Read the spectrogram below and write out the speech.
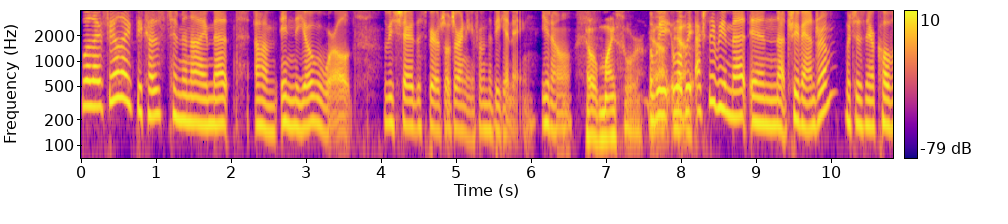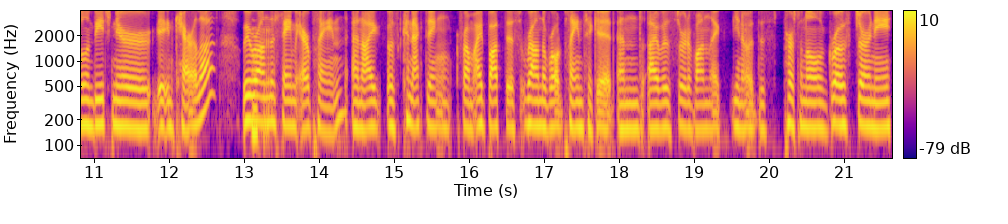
Well, I feel like because Tim and I met um, in the yoga world, we shared the spiritual journey from the beginning. You know, oh mysore yeah, we well, yeah. we actually we met in uh, Trivandrum, which is near Kovalam Beach, near in Kerala. We were on the same airplane, and I was connecting from. I bought this round the world plane ticket, and I was sort of on like you know this personal growth journey,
